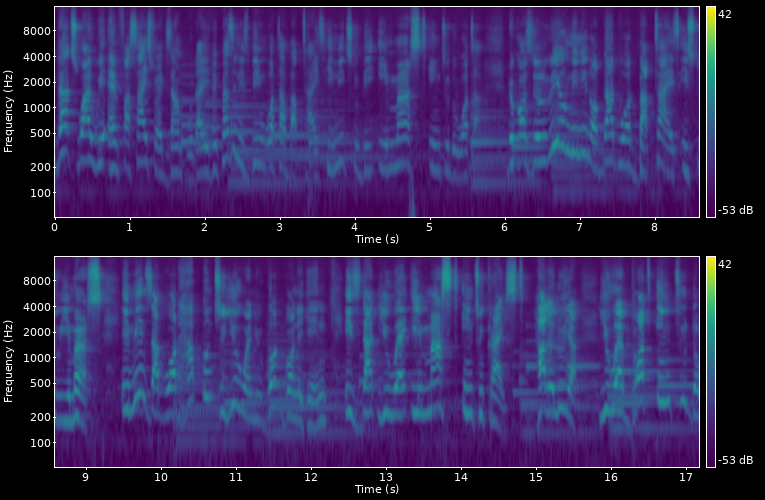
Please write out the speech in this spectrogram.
That's why we emphasize, for example, that if a person is being water baptized, he needs to be immersed into the water. Because the real meaning of that word baptize is to immerse. It means that what happened to you when you got born again is that you were immersed into Christ. Hallelujah. You were brought into the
